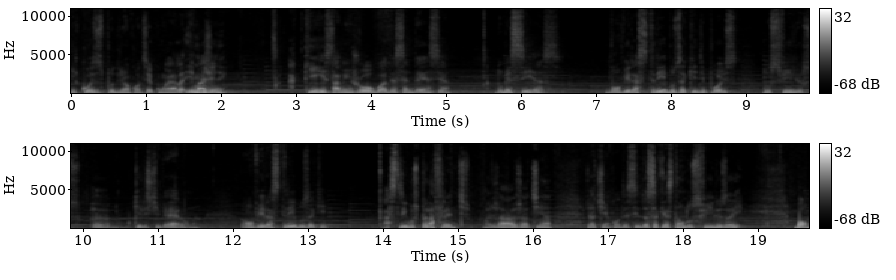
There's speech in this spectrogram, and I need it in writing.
e coisas poderiam acontecer com ela. Imaginem, aqui estava em jogo a descendência do Messias. Vão vir as tribos aqui depois dos filhos uh, que eles tiveram, né? vão vir as tribos aqui, as tribos pela frente. Mas já, já, tinha, já tinha acontecido essa questão dos filhos aí. Bom,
